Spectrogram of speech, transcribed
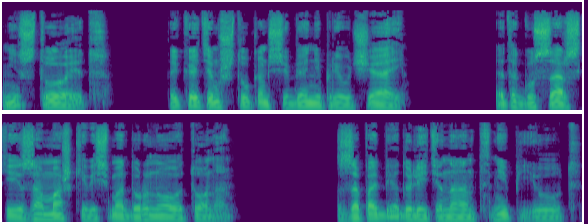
«Не стоит. Ты к этим штукам себя не приучай. Это гусарские замашки весьма дурного тона. За победу, лейтенант, не пьют.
